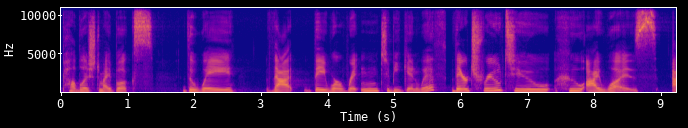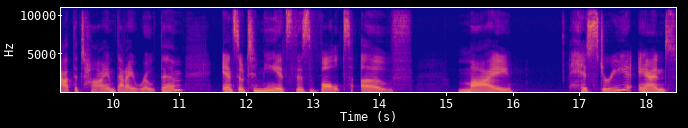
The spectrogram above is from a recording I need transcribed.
published my books the way that they were written to begin with. They're true to who I was at the time that I wrote them. And so to me, it's this vault of my history and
